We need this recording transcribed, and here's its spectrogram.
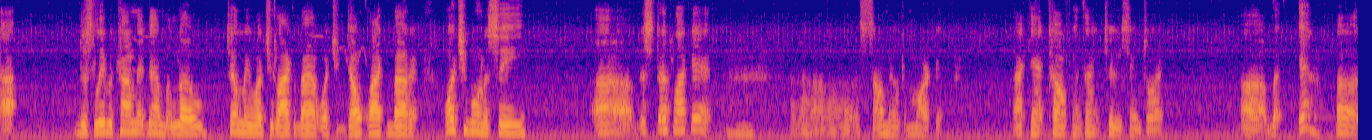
I, just leave a comment down below. Tell me what you like about it, what you don't like about it, what you want to see. Uh, just stuff like that. Uh, sawmill to market. I can't talk and think too, seems like. Uh, but yeah, uh,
